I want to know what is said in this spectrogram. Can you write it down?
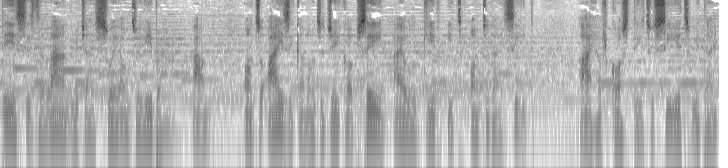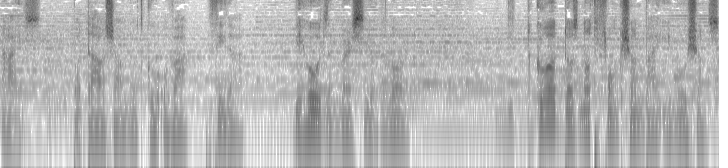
This is the land which I swear unto Abraham, and unto Isaac, and unto Jacob, saying, I will give it unto thy seed. I have caused thee to see it with thine eyes, but thou shalt not go over thither. Behold the mercy of the Lord. God does not function by emotions.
